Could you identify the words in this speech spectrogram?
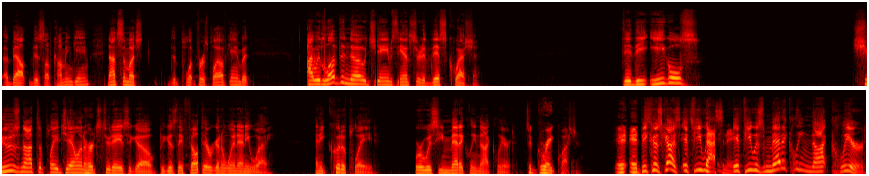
about this upcoming game. Not so much the pl- first playoff game, but I would love to know, James, the answer to this question. Did the Eagles choose not to play Jalen Hurts two days ago because they felt they were going to win anyway, and he could have played, or was he medically not cleared? It's a great question. It, it's because guys, if he was fascinating. if he was medically not cleared,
